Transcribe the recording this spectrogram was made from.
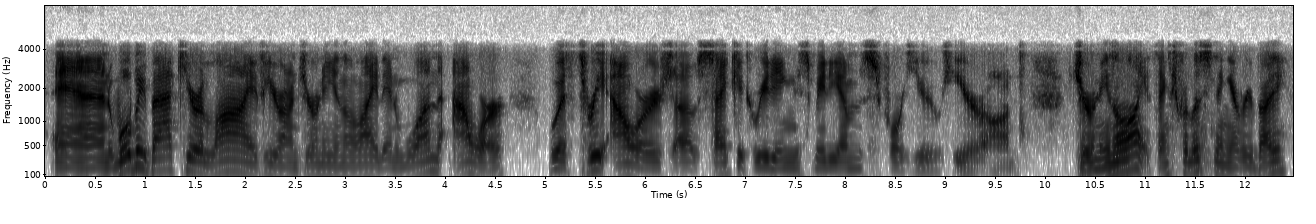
And we'll be back here live here on Journey in the Light in one hour with three hours of psychic readings, mediums for you here on Journey in the Light. Thanks for listening, everybody.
